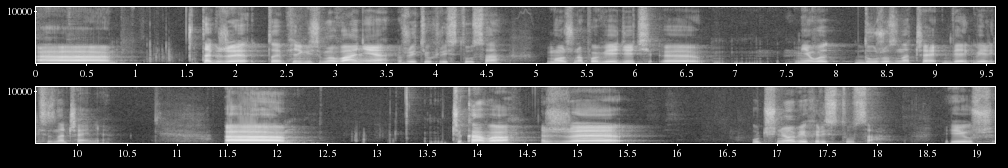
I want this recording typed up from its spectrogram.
E, Także to pielgrzymowanie w życiu Chrystusa, można powiedzieć, e, miało dużo znaczenie, wielkie znaczenie. E, Ciekawe, że uczniowie Chrystusa już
